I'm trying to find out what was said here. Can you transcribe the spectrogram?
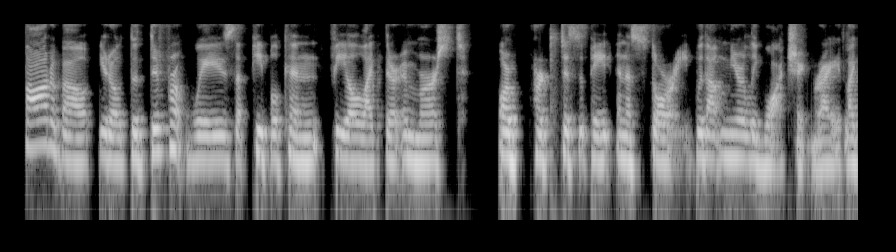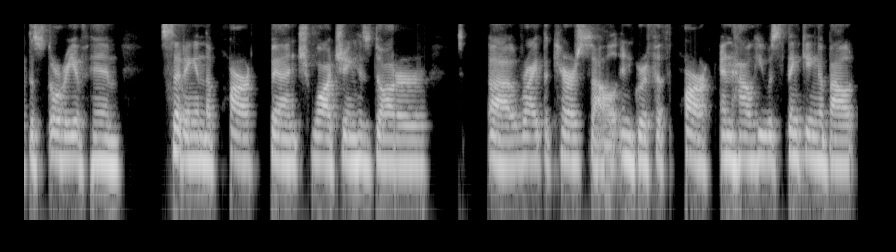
thought about, you know, the different ways that people can feel like they're immersed or participate in a story without merely watching, right? Like the story of him sitting in the park bench watching his daughter uh, ride the carousel in Griffith Park and how he was thinking about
